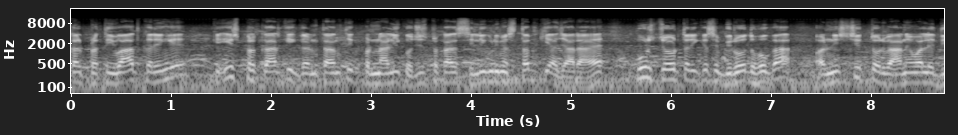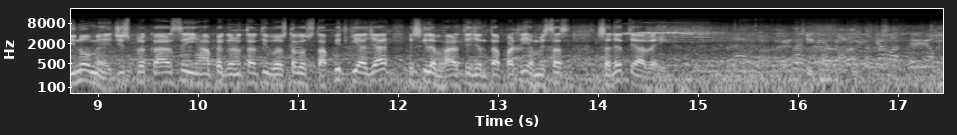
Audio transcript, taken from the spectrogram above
कल प्रतिवाद करेंगे कि इस प्रकार की गणतांत्रिक प्रणाली को जिस प्रकार सिलीगुड़ी में स्तब्ध किया जा रहा है पुरजोर तरीके से विरोध होगा और निश्चित तौर पर आने वाले दिनों में जिस प्रकार से यहाँ पर गणतांत्रिक व्यवस्था को स्थापित किया जाए, इसके लिए भारतीय जनता पार्टी हमेशा सदैव तैयार रहेगी ठीक है क्या बात है अब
